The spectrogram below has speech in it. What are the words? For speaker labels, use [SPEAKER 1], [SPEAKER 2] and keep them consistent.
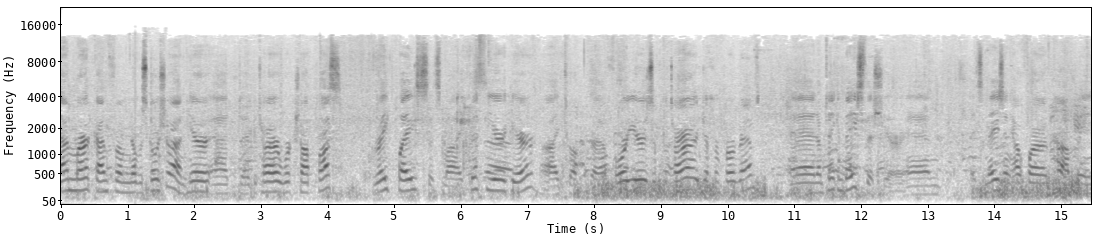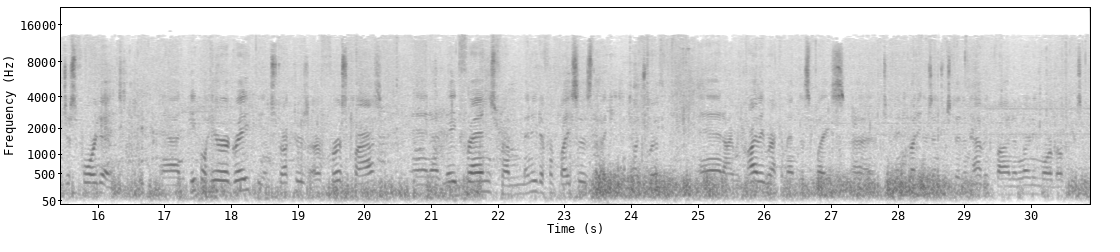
[SPEAKER 1] I'm Mark. I'm from Nova Scotia. I'm here at uh, Guitar Workshop Plus. Great place. It's my fifth year here. I took uh, four years of guitar, different programs, and I'm taking bass this year. And it's amazing how far I've come in just four days. And people here are great. The instructors are first class. And I've made friends from many different places that I keep in touch with. And I would highly recommend this place uh, to anybody who's interested in having fun and learning more about music.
